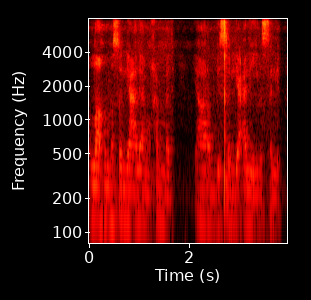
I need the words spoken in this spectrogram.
അള്ളാഹുമ്മ സല്ലി അല മുഹമ്മദ്. യാ റബ്ബി സല്ലി അലൈഹി വസല്ലം.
